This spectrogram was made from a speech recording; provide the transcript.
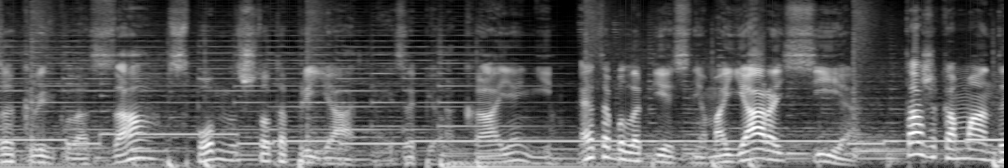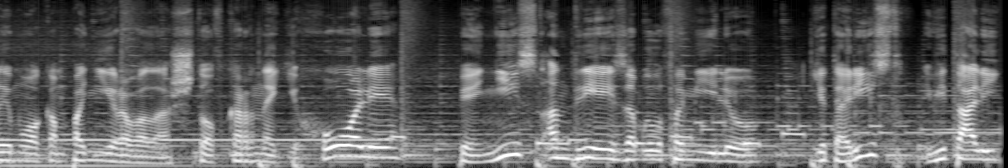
закрыть глаза, вспомнить что-то приятное и запел «Какая не...» Это была песня «Моя Россия». Та же команда ему аккомпанировала, что в Карнеги-Холле, пианист Андрей забыл фамилию, гитарист Виталий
